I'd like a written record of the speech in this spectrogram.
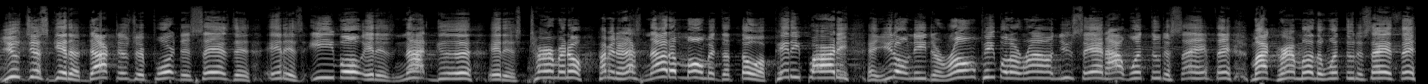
You just get a doctor's report that says that it is evil, it is not good, it is terminal. I mean, that's not a moment to throw a pity party, and you don't need the wrong people around you saying, I went through the same thing. My grandmother went through the same thing.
